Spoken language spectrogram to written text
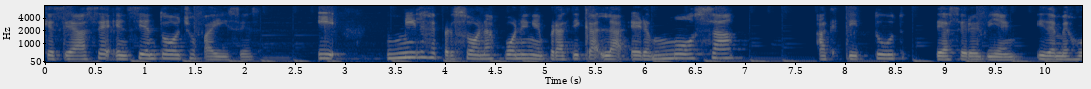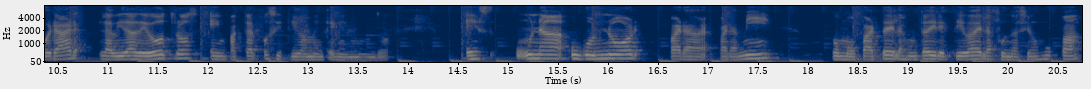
que se hace en 108 países y miles de personas ponen en práctica la hermosa actitud de hacer el bien y de mejorar la vida de otros e impactar positivamente en el mundo. Es una, un honor para, para mí como parte de la junta directiva de la Fundación JUPA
